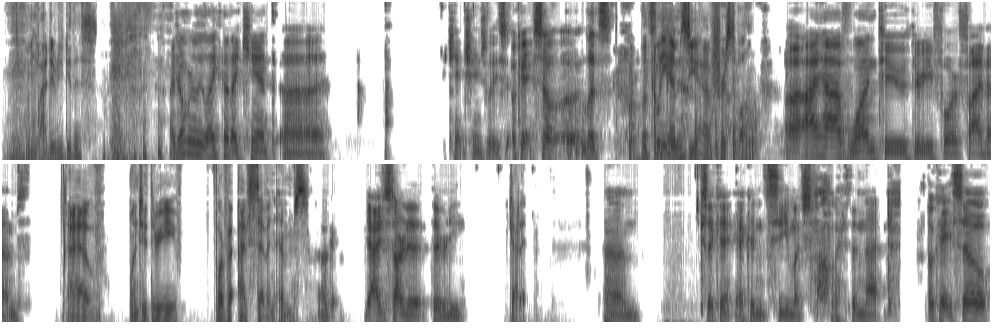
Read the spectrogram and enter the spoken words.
40. Why did we do this? I don't really like that. I can't. uh I can't change these. Okay, so uh, let's let's How many at- M's do you have, first of all? Uh, I have one, two, three, four, five M's. I have one, two, three, four, five. I have seven M's. Okay. Yeah, I just started at thirty. Got it. Um, because I can't, I couldn't see much smaller than that. Okay, so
